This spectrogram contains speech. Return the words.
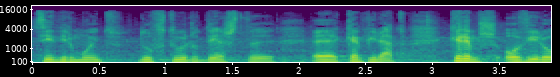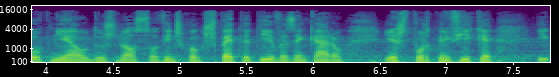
decidir muito do futuro deste uh, campeonato. Queremos ouvir a opinião dos nossos ouvintes, com que expectativas encaram este Porto Benfica e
